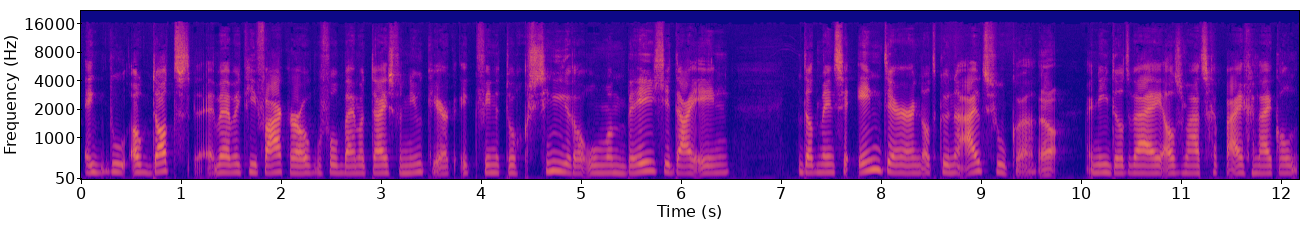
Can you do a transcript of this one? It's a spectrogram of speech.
ik bedoel, ook dat, we hebben het hier vaker ook bijvoorbeeld bij Matthijs van Nieuwkerk. Ik vind het toch sieren om een beetje daarin dat mensen intern dat kunnen uitzoeken. Ja. En niet dat wij als maatschappij gelijk al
